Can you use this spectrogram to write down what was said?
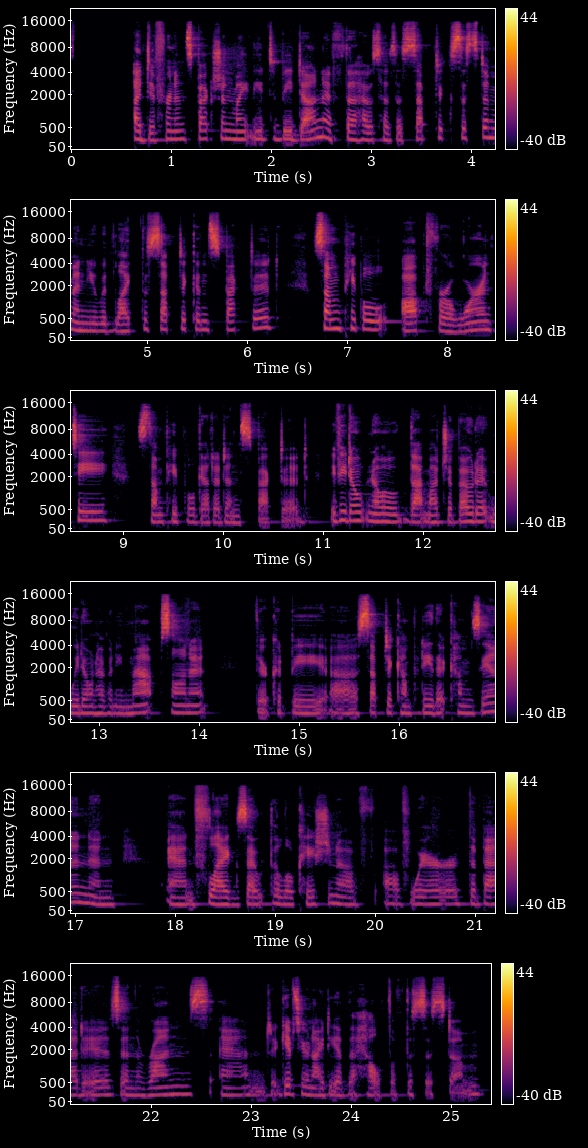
a different inspection might need to be done if the house has a septic system and you would like the septic inspected. Some people opt for a warranty, some people get it inspected. If you don't know that much about it, we don't have any maps on it, there could be a septic company that comes in and and flags out the location of, of where the bed is and the runs and it gives you an idea of the health of the system.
